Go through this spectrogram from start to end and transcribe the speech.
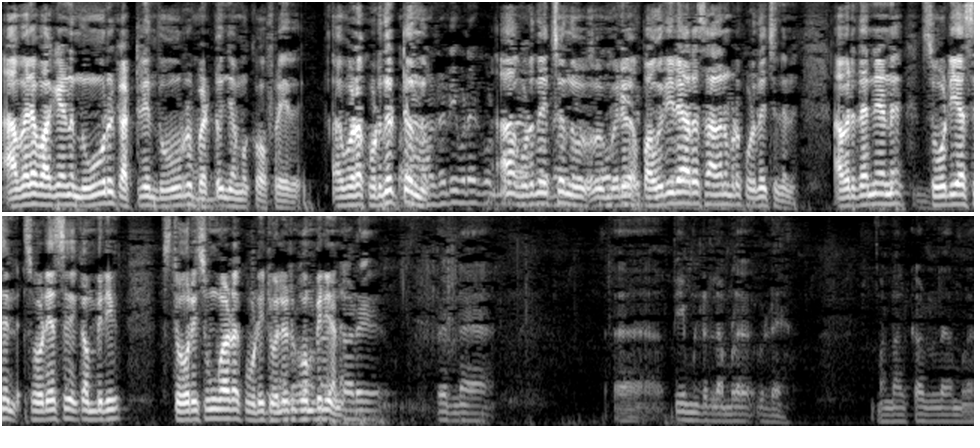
അവരെ വകയാണ് നൂറ് കട്ടിലും നൂറ് ബെഡും നമുക്ക് ഓഫർ ചെയ്ത്. ഇവിടെ കൊണ്ട് ആ കൊടുന്നു ഒരു പകുതിയിലേറെ സാധനം ഇവിടെ കൊടുന്നുവെച്ചിട്ടുണ്ട് അവർ തന്നെയാണ് സോഡിയാസ് സോഡിയാസ് കമ്പനിയും സ്റ്റോറീസും കൂടെ കൂടിയിട്ട് വലിയൊരു കമ്പനിയാണ് പിന്നെ ടീമുണ്ടല്ലോ നമ്മളെ ഇവിടെ മണ്ണാർക്കാടുള്ള നമ്മളെ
